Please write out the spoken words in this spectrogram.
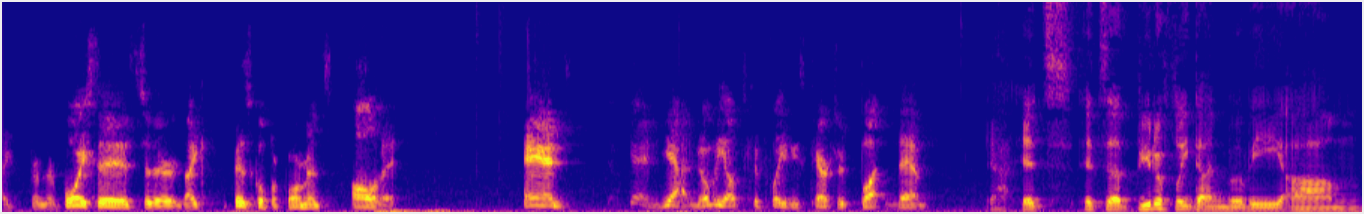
like from their voices to their like physical performance, all of it. And again, yeah, nobody else could play these characters but them. Yeah, it's it's a beautifully done movie. Um,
